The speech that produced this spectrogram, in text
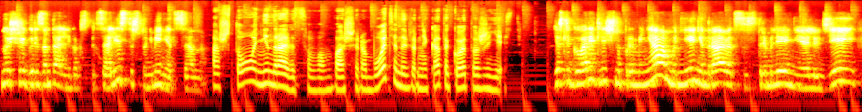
но еще и горизонтальный, как специалисты, что не менее ценно. А что не нравится вам в вашей работе? Наверняка такое тоже есть. Если говорить лично про меня, мне не нравится стремление людей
